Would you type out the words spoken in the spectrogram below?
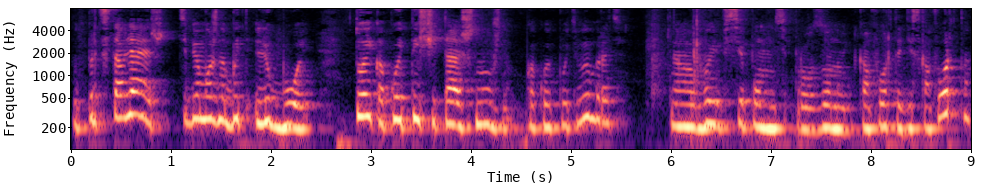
Вот представляешь, тебе можно быть любой, той, какой ты считаешь нужным. Какой путь выбрать? А, вы все помните про зону комфорта и дискомфорта.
